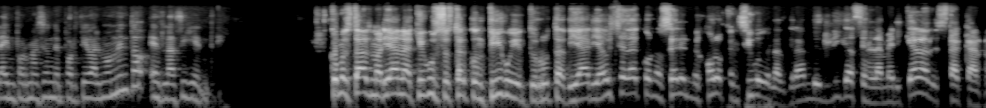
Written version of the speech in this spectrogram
la información deportiva al momento es la siguiente. ¿Cómo estás, Mariana? Qué gusto estar contigo y en tu ruta diaria. Hoy se da a conocer el mejor ofensivo de las grandes ligas. En la americana destacan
